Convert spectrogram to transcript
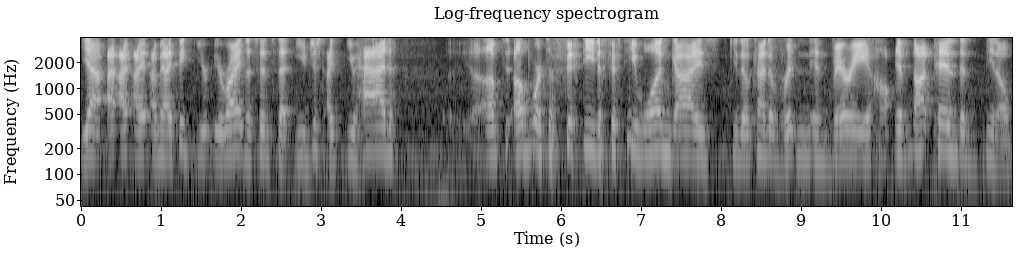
yeah, I, I, I mean I think you're, you're right in the sense that you just I, you had up to upwards of 50 to 51 guys you know kind of written in very if not penned then you know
